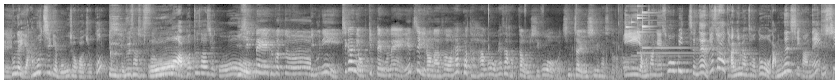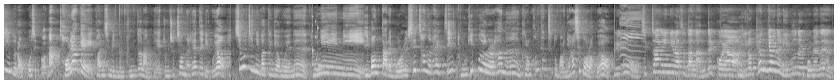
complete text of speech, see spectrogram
네. 돈을 야무지게 모으셔가지고 집을 사셨어. 오 아파트 사시고 20대에 그것도 이분이 시간이 없기 때문에 일찍 일어나서 할 거 다 하고 회사 갔다 오시고 진짜 열심히 사시더라고요. 이 영상의 소비층은 회사 다니면서도 남는 시간에 부수입을 얻고 싶거나 절약에 관심 있는 분들한테 좀 추천을 해드리고요. 시골지님 같은 경우 에는 본인이 이번 달에 뭘 실천을 할지 동기부여를 하는 그런 콘텐츠도 많이 하시더라고요. 그리고 직장인이라서 난 안 될 거야 음. 이런 편견을 이분을 보면은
